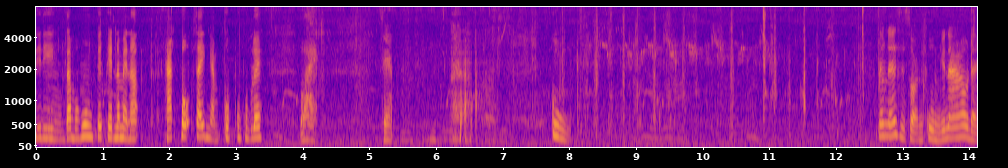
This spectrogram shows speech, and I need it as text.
ดีอืมๆตำบักหุ่งเผ็ดๆนะแม่เนาะหักโปะใส่หยำกรุบๆๆเลยว้ายแซ่บกุ้ง จังได๋สิสอนกุ้งอยู่หน้าเฮาได้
